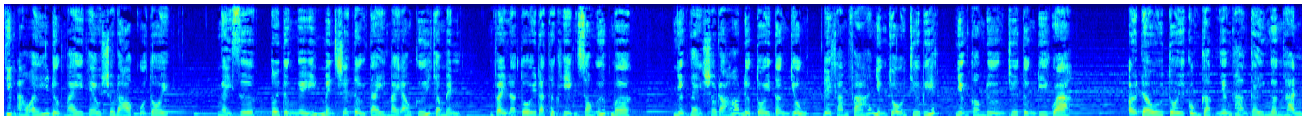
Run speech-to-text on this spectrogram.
Chiếc áo ấy được may theo số đo của tôi. Ngày xưa, tôi từng nghĩ mình sẽ tự tay may áo cưới cho mình. Vậy là tôi đã thực hiện xong ước mơ. Những ngày sau đó được tôi tận dụng để khám phá những chỗ chưa biết, những con đường chưa từng đi qua. Ở đâu tôi cũng gặp những hàng cây ngân hạnh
